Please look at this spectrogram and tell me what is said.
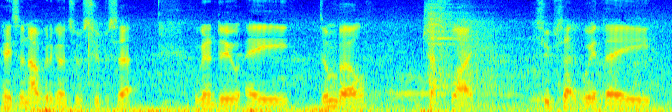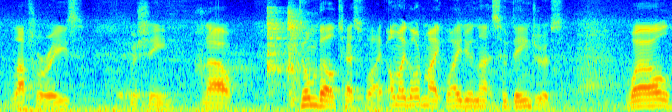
Okay, so now we're gonna go into a superset. We're gonna do a dumbbell chest fly, superset with a lateral raise machine. Now, dumbbell chest fly. Oh my God, Mike, why are you doing that? It's so dangerous. Well,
